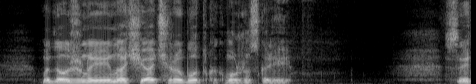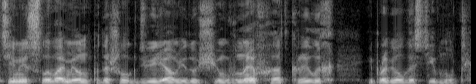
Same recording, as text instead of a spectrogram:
— Мы должны начать работу как можно скорее. С этими словами он подошел к дверям, ведущим в Неф, открыл их и провел гостей внутрь.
